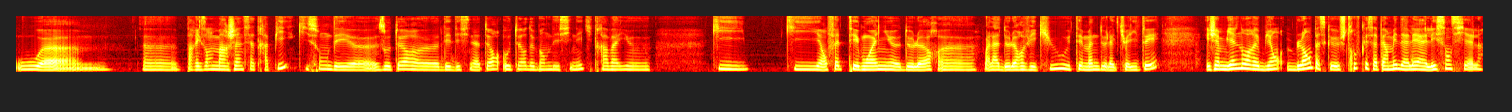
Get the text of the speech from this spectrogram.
ou euh, par exemple Marjane Satrapi, qui sont des auteurs, des dessinateurs, auteurs de bandes dessinées qui travaillent, qui, qui en fait témoignent de leur, voilà, de leur vécu ou témoignent de l'actualité. Et j'aime bien le noir et blanc parce que je trouve que ça permet d'aller à l'essentiel.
